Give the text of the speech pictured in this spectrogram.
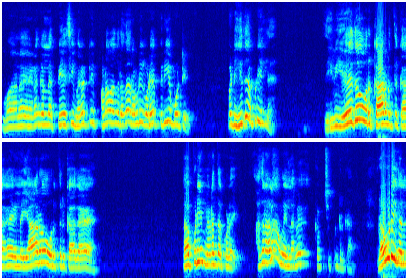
பல இடங்களில் பேசி மிரட்டி பணம் வாங்குறது தான் ரவுடிகளுடைய பெரிய மோட்டிவ். பட் இது அப்படி இல்லை. இது ஏதோ ஒரு காரணத்துக்காக இல்லை யாரோ ஒருத்தருக்காக அப்படின்னு நடந்த கொலை. அதனால் அவங்க எல்லாமே கப்சிப்புன்னு இருக்காங்க ரவுடிகள்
